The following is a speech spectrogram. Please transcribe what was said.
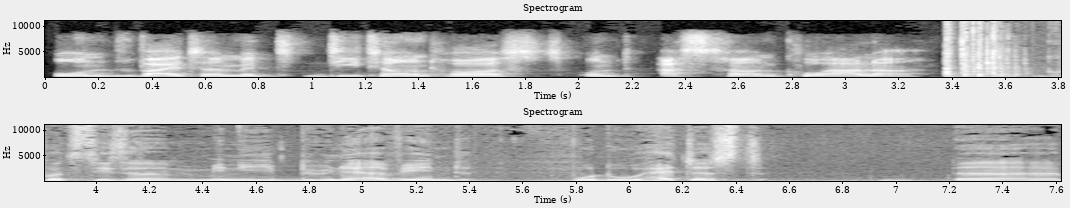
und weiter mit Dieter und Horst und Astra und Koala. Kurz diese Mini-Bühne erwähnt, wo du hättest äh,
